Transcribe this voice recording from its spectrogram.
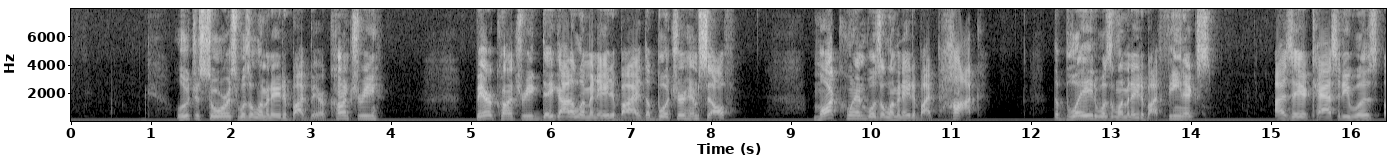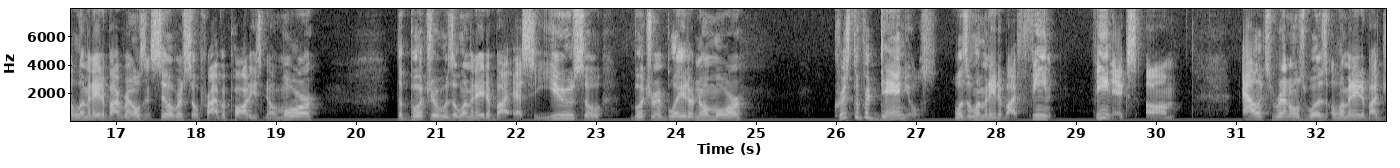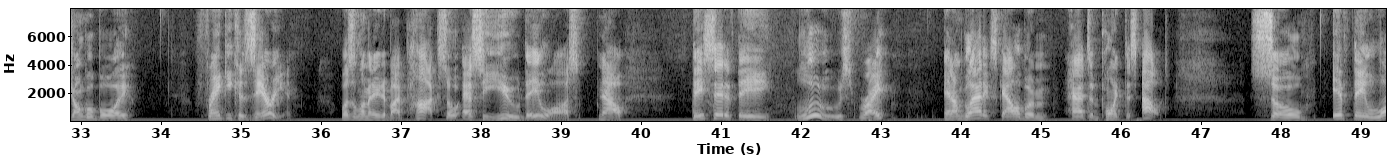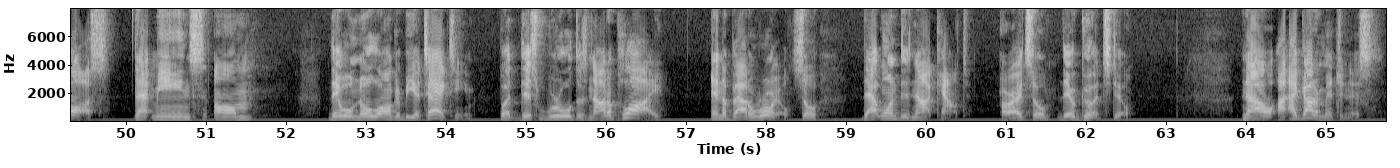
Luchasaurus was eliminated by Bear Country. Bear Country, they got eliminated by the Butcher himself. Marq Quen was eliminated by Pac. The Blade was eliminated by Fenix. Isiah Kassidy was eliminated by Reynolds and Silver, so private parties no more. The Butcher was eliminated by SCU, so Butcher and Blade are no more. Christopher Daniels was eliminated by Fenix. Um, Alex Reynolds was eliminated by Jungle Boy. Frankie Kazarian was eliminated by Pac. So SCU, they lost. Now, they said if they lose, right? And I'm glad Excalibur had to point this out. So if they lost, that means um they will no longer be a tag team. But this rule does not apply in the Battle Royal. So that one does not count. All right, so they're good still. Now, I, I gotta mention this.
